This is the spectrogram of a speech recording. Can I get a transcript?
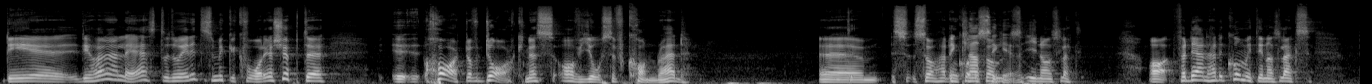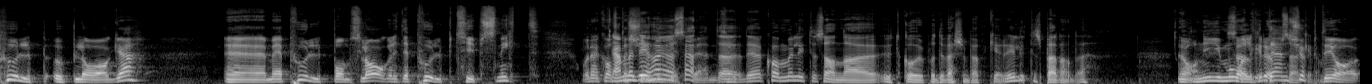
det, det har jag redan läst och då är det inte så mycket kvar. Jag köpte uh, Heart of Darkness av Joseph Conrad. Uh, som hade en klassiker. Som, i någon slags, ja, för den hade kommit i någon slags pulpupplaga. Eh, med pulpomslag och lite pulptypsnitt. Och den kostar ja, men det har jag spänn. sett. Det har kommit lite sådana utgåvor på diverse böcker. Det är lite spännande. Ja, Ny målgrupp Den köpte de. jag.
